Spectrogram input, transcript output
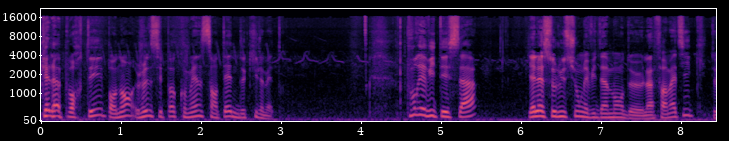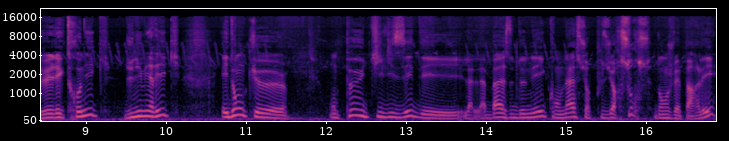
qu'elle a portés pendant je ne sais pas combien de centaines de kilomètres. Pour éviter ça, il y a la solution évidemment de l'informatique, de l'électronique, du numérique. Et donc, euh, on peut utiliser la, base de données qu'on a sur plusieurs sources dont je vais parler.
